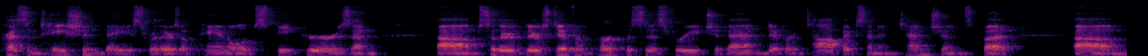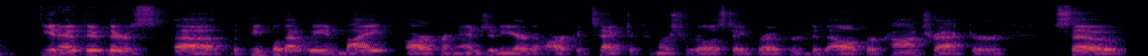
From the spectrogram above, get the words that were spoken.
presentation based, where there's a panel of speakers and um, so there, there's different purposes for each event, different topics and intentions. But um, you know, there, there's uh, the people that we invite are from engineer to architect to commercial real estate broker, developer, contractor. So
